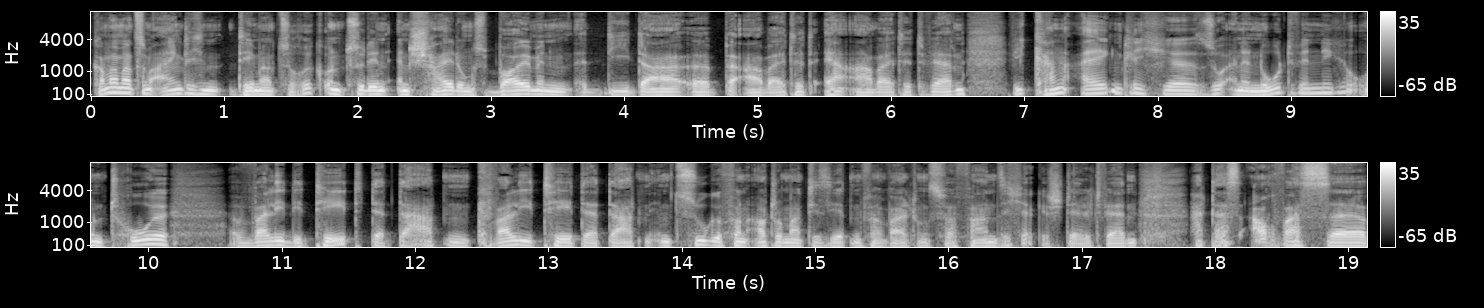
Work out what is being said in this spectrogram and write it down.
Kommen wir mal zum eigentlichen Thema zurück und zu den Entscheidungsbäumen, die da äh, bearbeitet, erarbeitet werden. Wie kann eigentlich äh, so eine notwendige und hohe Validität der Daten, Qualität der Daten im Zuge von automatisierten Verwaltungsverfahren sichergestellt werden? Hat das auch was äh,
